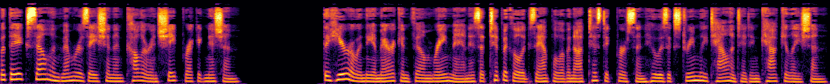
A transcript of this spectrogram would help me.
but they excel in memorization and color and shape recognition. The hero in the American film Rain Man is a typical example of an autistic person who is extremely talented in calculation.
